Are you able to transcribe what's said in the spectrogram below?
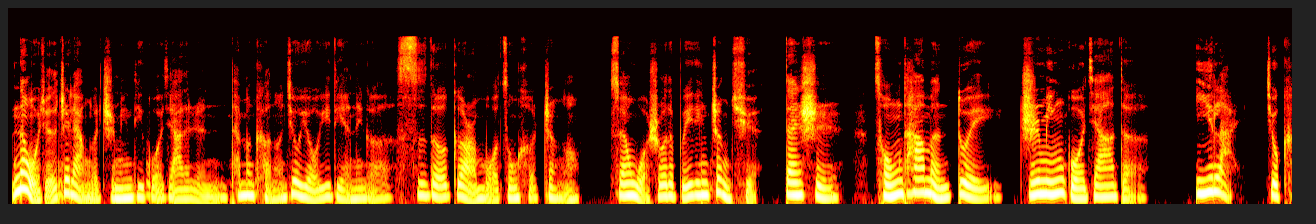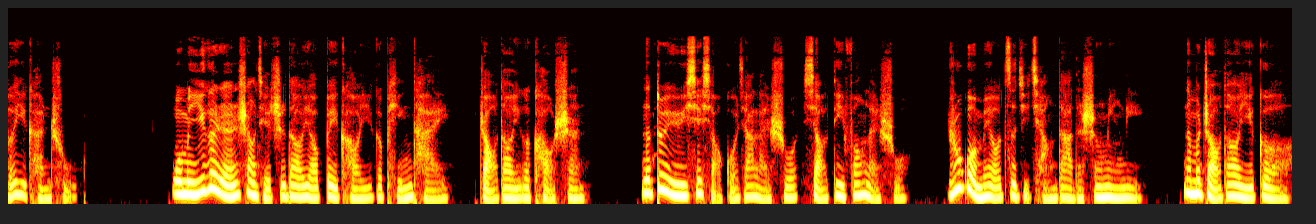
那我觉得这两个殖民地国家的人，他们可能就有一点那个斯德哥尔摩综合症啊。虽然我说的不一定正确，但是从他们对殖民国家的依赖就可以看出，我们一个人尚且知道要背靠一个平台，找到一个靠山，那对于一些小国家来说，小地方来说，如果没有自己强大的生命力，那么找到一个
